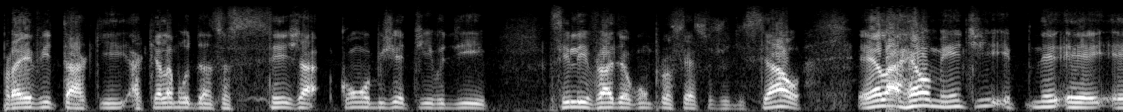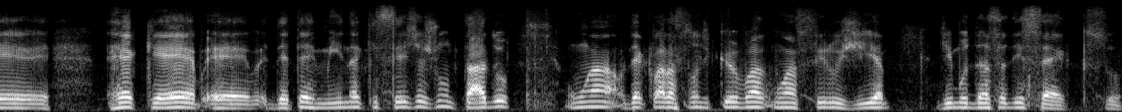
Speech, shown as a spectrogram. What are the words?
para evitar que aquela mudança seja com o objetivo de se livrar de algum processo judicial, ela realmente né, é, é, requer, é, determina que seja juntado uma declaração de que houve uma, cirurgia de mudança de sexo.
